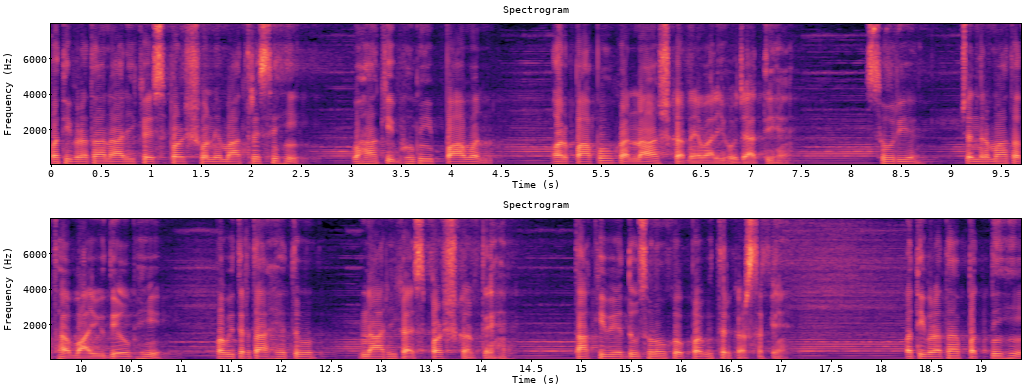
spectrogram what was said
पतिव्रता नारी के स्पर्श होने मात्र से ही वहाँ की भूमि पावन और पापों का नाश करने वाली हो जाती है। सूर्य, चंद्रमा तथा वायुदेव भी पवित्रता हेतु नारी का स्पर्श करते हैं। ताकि वे दूसरों को पवित्र कर सकें। पतिव्रता पत्नी ही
